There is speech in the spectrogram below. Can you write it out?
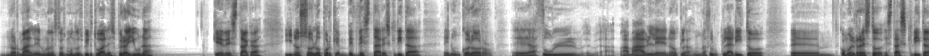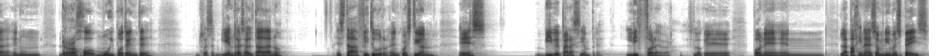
normal en uno de estos mundos virtuales, pero hay una que destaca, y no solo porque en vez de estar escrita en un color eh, azul eh, amable, ¿no? un azul clarito eh, como el resto, está escrita en un rojo muy potente, bien resaltada, ¿no? Esta feature en cuestión es vive para siempre, live forever, es lo que pone en la página de Somnium Space.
